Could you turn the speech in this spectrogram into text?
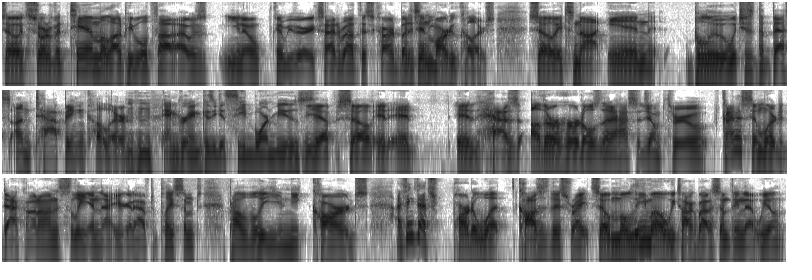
So it's sort of a Tim. A lot of people thought I was, you know, going to be very excited about this card, but it's in Mardu colors. So it's not in blue, which is the best untapping color. Mm-hmm. And green because he gets Seedborn Muse. Yep. So it it it has other hurdles that it has to jump through, kind of similar to Dakkon, honestly, in that you're going to have to play some probably unique cards. I think that's part of what causes this, right? So Molimo, we talk about as something that we don't,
